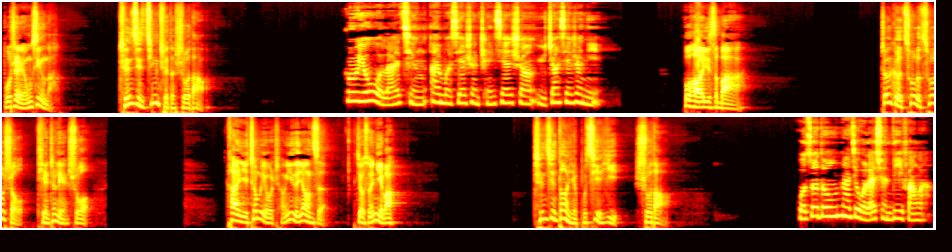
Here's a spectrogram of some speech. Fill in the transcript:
不是很荣幸呢。”陈静矜持的说道：“不如由我来请艾默先生、陈先生与张先生你。”不好意思吧？张可搓了搓手，舔着脸说：“看你这么有诚意的样子。”就随你吧。陈静倒也不介意，说道：“我做东，那就我来选地方了。”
